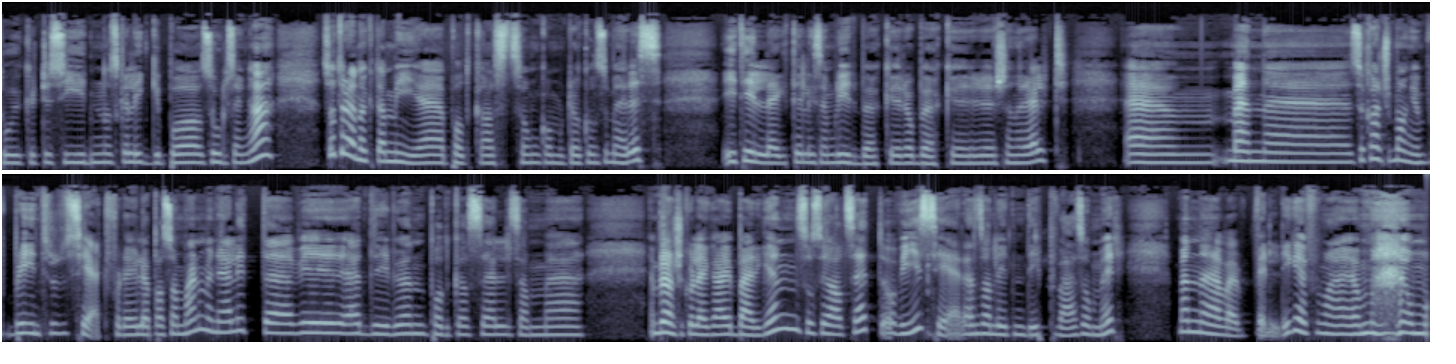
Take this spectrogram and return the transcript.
to uker til Syden og skal ligge på solsenga, så tror jeg nok det er mye podkast som kommer til å konsumeres. I tillegg til liksom lydbøker og bøker generelt. Um, men uh, Så kanskje mange blir introdusert for det i løpet av sommeren. Men jeg, litt, uh, vi, jeg driver jo en podkast selv sammen med en bransjekollega i Bergen, sosialt sett, og vi ser en sånn liten dipp hver sommer. Men det var veldig gøy for meg om, om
